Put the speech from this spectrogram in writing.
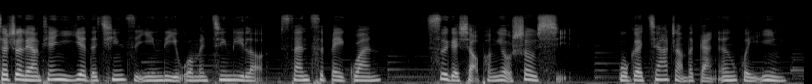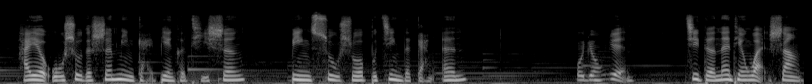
在这两天一夜的亲子营里，我们经历了三次被关，四个小朋友受洗，五个家长的感恩回应，还有无数的生命改变和提升，并诉说不尽的感恩。我永远记得那天晚上，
